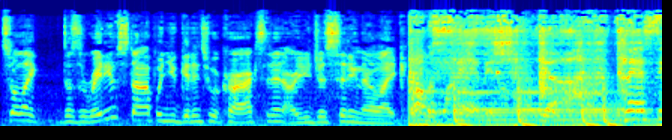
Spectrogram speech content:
So like, does the radio stop when you get into a car accident? Are you just sitting there like, I'm a savage, yeah. Classy,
